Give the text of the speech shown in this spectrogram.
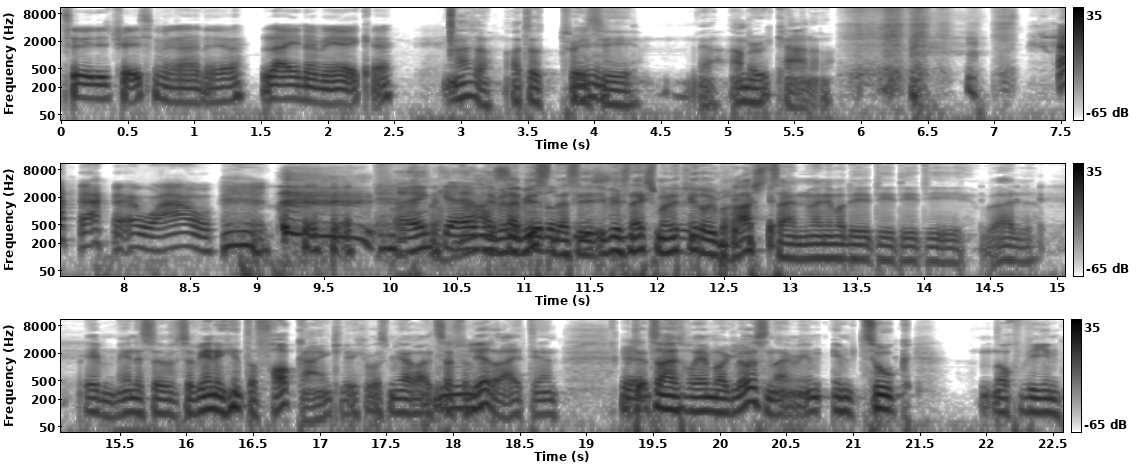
So wie die Tracy Mirano, ja. Leider in Amerika. Also, also Tracy, ja, Americano. wow. Ein Nein, ich will ja wissen, dass ich, ich will das nächste Mal nicht wieder überrascht sein, wenn ich mir die, die, die, die, weil eben, ich habe so, so wenig hinterfragt eigentlich, was mir als so Mhm. verliert reiten. Und Ja. jetzt haben wir immer gelesen im, im Zug nach Wien.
